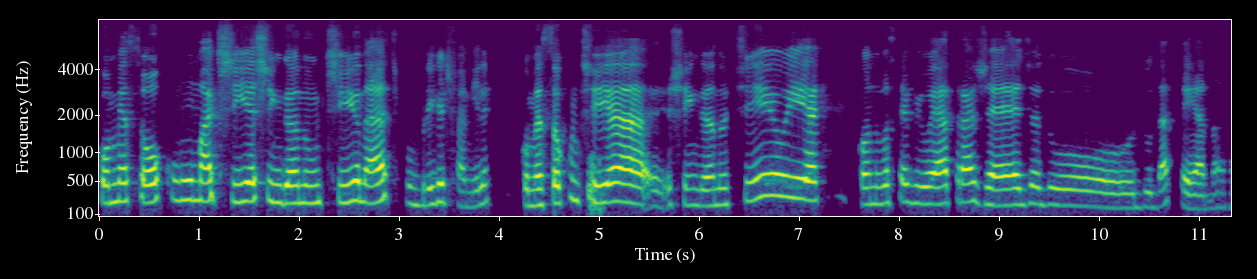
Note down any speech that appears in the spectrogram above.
Começou com uma tia xingando um tio, né? Tipo, briga de família. Começou com tia xingando o tio, e quando você viu é a tragédia do, do Datena.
